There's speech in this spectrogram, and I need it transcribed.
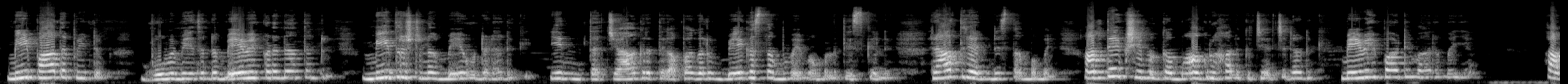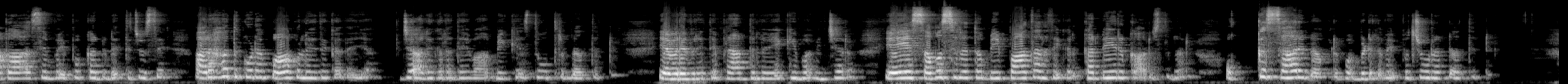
మీ పాదపీఠం భూమి మీద ఉన్న మేమెక్కడ నా తండ్రి? మీ దృష్టిలో మేము ఉండడానికి ఇంత జాగ్రత్తగా పగలు మేఘస్తంభమై మమ్మల్ని తీసుకెళ్ళి రాత్రి అగ్ని స్తంభమై అంతే క్షేమంగా మా గృహాలకు చేర్చడానికి మేమే పాటి వారమయ్యా ఆకాశం వైపు కన్నునెత్తి చూసే అర్హత కూడా మాకు లేదు కదయ్యా. జాలిగల దేవా మీకే స్తోత్రం నా తండ్రి. ఎవరెవరైతే ప్రార్థనలు ఏకీభవించారో ఏ ఏ సమస్యలతో మీ పాదాల దగ్గర కన్నీరు కారుస్తున్నారు ఒక్కసారి నా ప్రభు బిడ్డల వైపు చూడండి నా తండ్రి.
